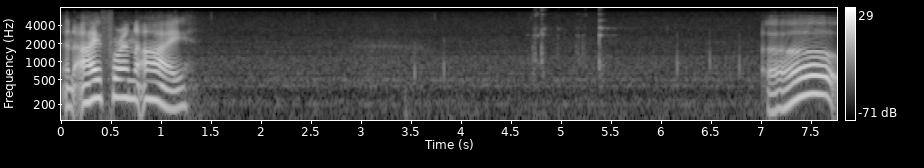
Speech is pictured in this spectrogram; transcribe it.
An eye for an eye. Oh.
